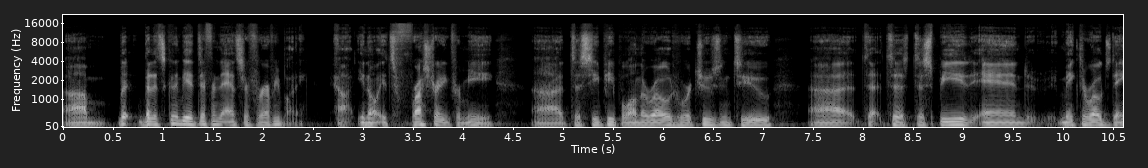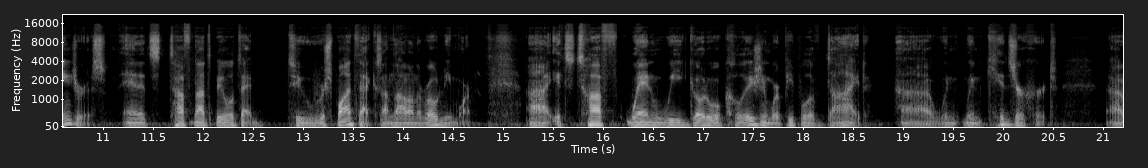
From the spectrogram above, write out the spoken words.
Um, but but it's going to be a different answer for everybody. Uh, you know, it's frustrating for me uh, to see people on the road who are choosing to uh, to, to, to, speed and make the roads dangerous. And it's tough not to be able to, to respond to that because I'm not on the road anymore. Uh, it's tough when we go to a collision where people have died, uh, when, when kids are hurt, uh,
